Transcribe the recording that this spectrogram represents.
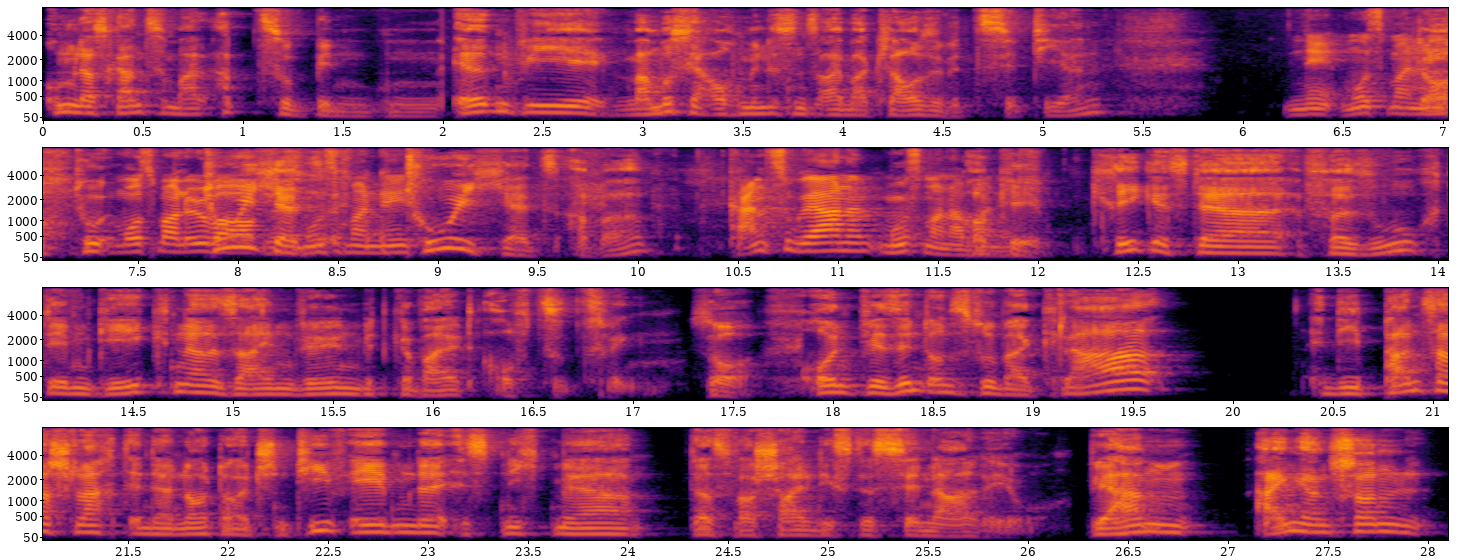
Um das Ganze mal abzubinden. Irgendwie, man muss ja auch mindestens einmal Clausewitz zitieren. Nee, muss man Doch, nicht. Tu, muss man überhaupt tu ich jetzt, nicht. Muss man nicht. Tu ich jetzt aber. Kannst du gerne, muss man aber okay. nicht. Okay, Krieg ist der Versuch, dem Gegner seinen Willen mit Gewalt aufzuzwingen. So. Und wir sind uns drüber klar, die Panzerschlacht in der norddeutschen Tiefebene ist nicht mehr das wahrscheinlichste Szenario. Wir haben eingangs schon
